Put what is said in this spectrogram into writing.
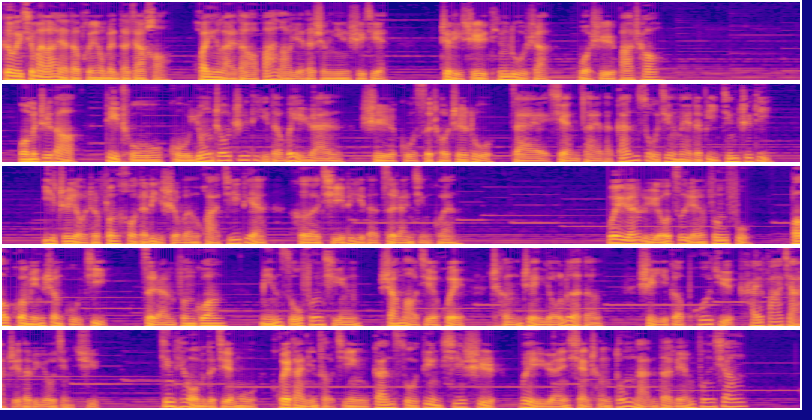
各位喜马拉雅的朋友们，大家好，欢迎来到巴老爷的声音世界，这里是听路上，我是巴超。我们知道，地处古雍州之地的渭源是古丝绸之路在现在的甘肃境内的必经之地，一直有着丰厚的历史文化积淀和奇丽的自然景观。渭源旅游资源丰富，包括名胜古迹、自然风光、民俗风情、商贸结汇。城镇游乐等，是一个颇具开发价值的旅游景区。今天我们的节目会带您走进甘肃定西市渭源县城东南的莲峰乡，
